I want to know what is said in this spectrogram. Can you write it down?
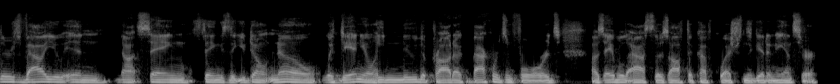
there's value in not saying things that you don't know. With Daniel, he knew the product backwards and forwards. I was able to ask those off the cuff questions and get an answer.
